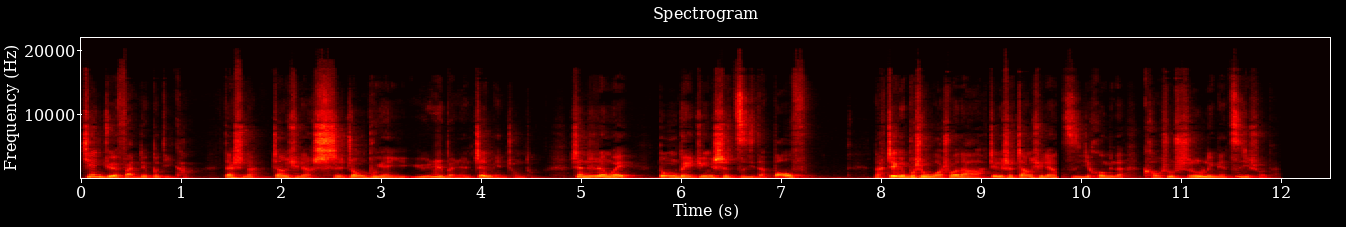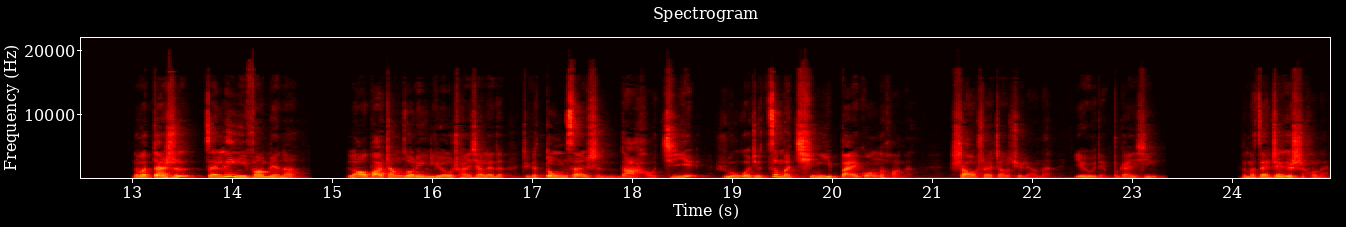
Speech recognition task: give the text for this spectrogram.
坚决反对不抵抗。但是呢，张学良始终不愿意与日本人正面冲突，甚至认为东北军是自己的包袱。那这个不是我说的啊，这个是张学良自己后面的口述实录里面自己说的。那么，但是在另一方面呢，老爸张作霖流传下来的这个东三省大好基业，如果就这么轻易败光的话呢，少帅张学良呢又有点不甘心。那么在这个时候呢，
